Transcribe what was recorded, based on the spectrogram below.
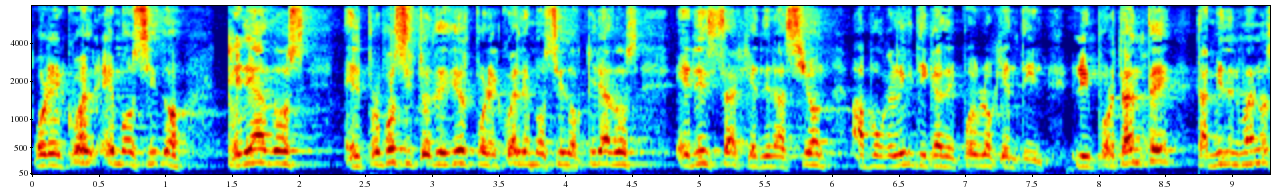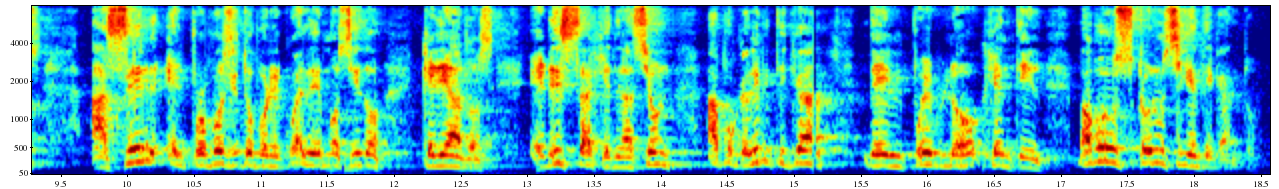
por el cual hemos sido creados, el propósito de Dios por el cual hemos sido creados en esta generación apocalíptica del pueblo gentil. Lo importante también, hermanos, hacer el propósito por el cual hemos sido creados en esta generación apocalíptica del pueblo gentil. Vamos con un siguiente canto.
